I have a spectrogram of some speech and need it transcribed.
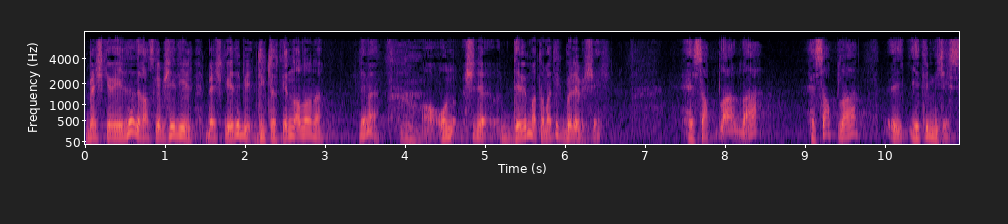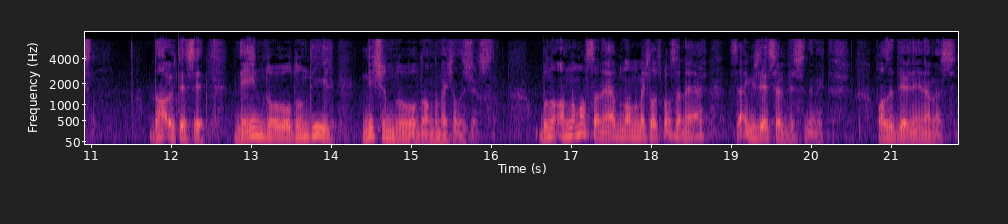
5 kere 7 de rastgele bir şey değil. 5 kere 7 bir dikdörtgenin alanı. Değil mi? Onu, şimdi derin matematik böyle bir şey. Hesaplarla hesapla e, yetinmeyeceksin. Daha ötesi neyin doğru olduğunu değil, niçin doğru olduğunu anlamaya çalışacaksın. Bunu anlamazsan eğer, bunu anlamaya çalışmazsan eğer sen yüzeysel birisin demektir. Fazla derine inemezsin.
